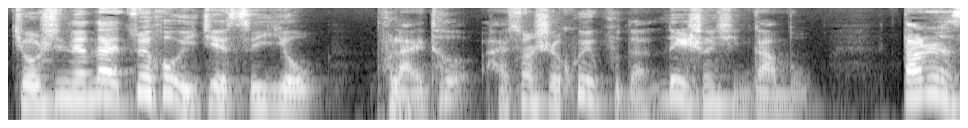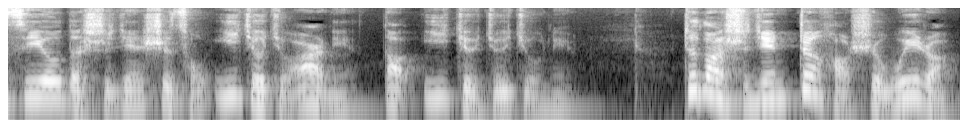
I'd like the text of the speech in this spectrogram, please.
九十年代最后一届 CEO 普莱特还算是惠普的内生型干部，担任 CEO 的时间是从一九九二年到一九九九年，这段时间正好是微软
